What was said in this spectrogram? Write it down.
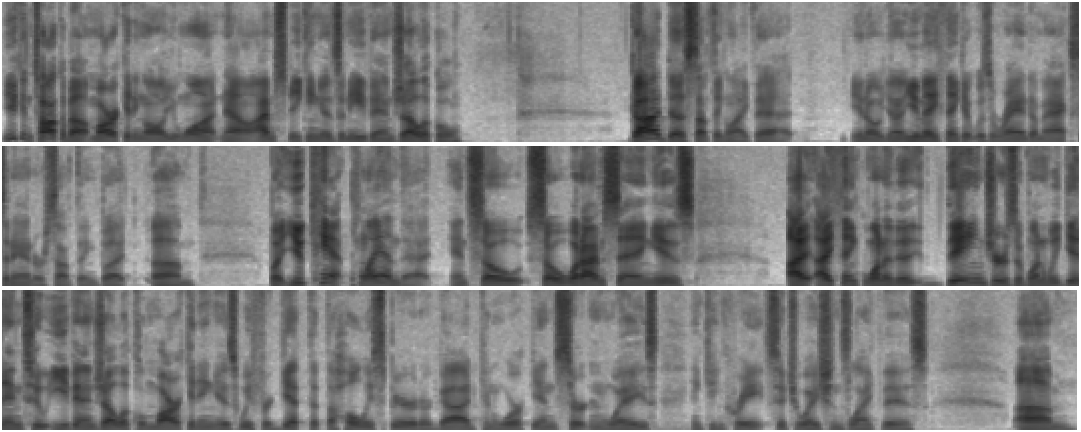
you can talk about marketing all you want. Now, I'm speaking as an evangelical. God does something like that. You know, you know, you may think it was a random accident or something, but um, but you can't plan that. And so, so what I'm saying is, I, I think one of the dangers of when we get into evangelical marketing is we forget that the Holy Spirit or God can work in certain ways and can create situations like this. Um,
